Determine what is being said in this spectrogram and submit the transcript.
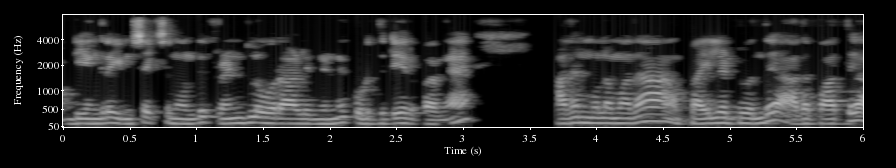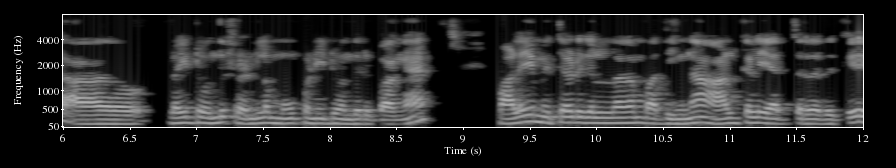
அப்படிங்கிற இன்ஸ்ட்ரக்ஷன் வந்து ஃப்ரண்டில் ஒரு ஆள் நின்று கொடுத்துட்டே இருப்பாங்க. அதன் மூலமாக தான் பைலட் வந்து அதை பார்த்து ஃப்ளைட்டை வந்து ஃப்ரண்டில் மூவ் பண்ணிட்டு வந்திருப்பாங்க. பழைய மெத்தடுகள்லாம் பார்த்தீங்கன்னா ஆட்களை ஏற்றுறதுக்கு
